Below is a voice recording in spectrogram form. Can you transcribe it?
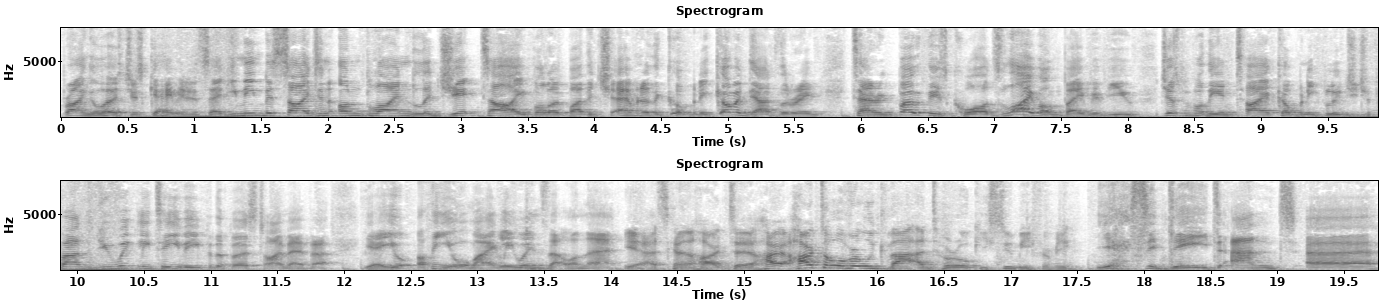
Brian Gewirtz just came in and said, You mean besides an unplanned legit tie followed by the chairman of the company coming down to the ring, tearing both his quads live on pay per view just before the entire company flew to Japan to do weekly TV for the first time ever? Yeah, you, I think he automatically wins that one there. Yeah, it's kind of hard to hard, hard to overlook that and Hiroki Sumi for me. Yes, indeed. And uh,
